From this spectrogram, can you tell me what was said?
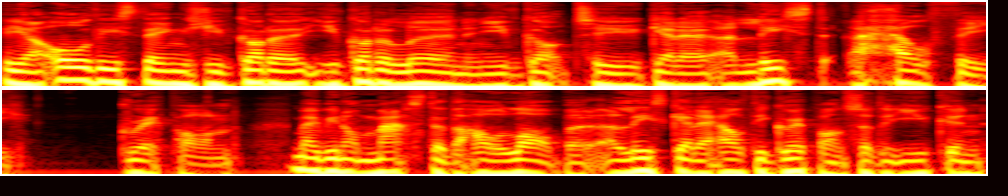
you know, all these things you've got to you've got to learn, and you've got to get a, at least a healthy grip on maybe not master the whole lot but at least get a healthy grip on so that you can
